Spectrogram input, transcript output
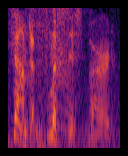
Time to flip this bird.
